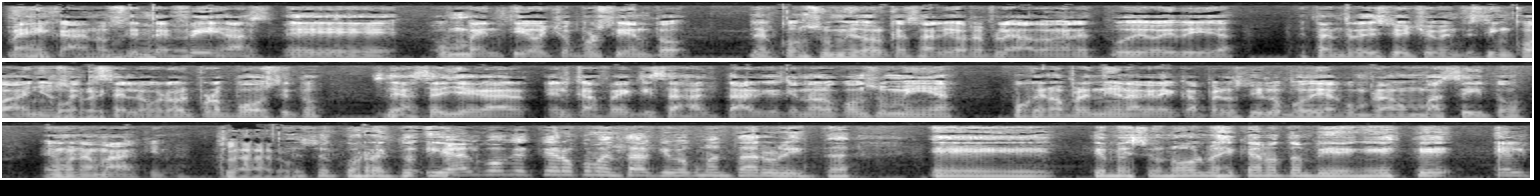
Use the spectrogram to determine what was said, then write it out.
Mexicano, si te fijas, eh, un 28% del consumidor que salió reflejado en el estudio hoy día está entre 18 y 25 años. O sea que se logró el propósito de hacer llegar el café quizás al target que no lo consumía porque no prendía una greca, pero sí lo podía comprar en un vasito en una máquina. Claro. Eso es correcto. Y algo que quiero comentar, que iba a comentar ahorita, eh, que mencionó el mexicano también, es que el,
